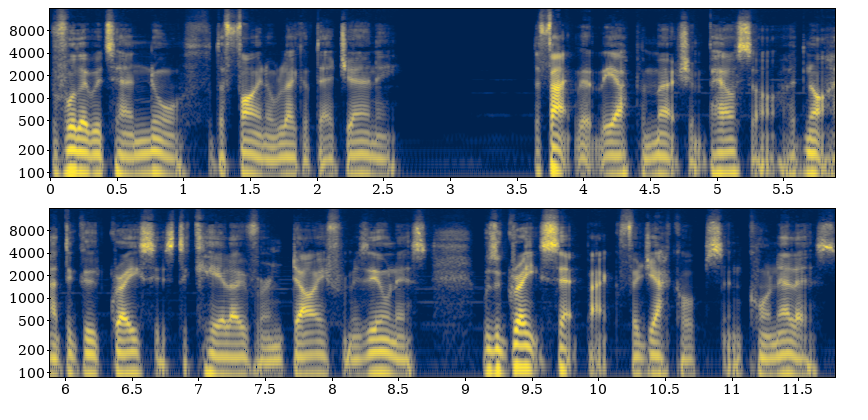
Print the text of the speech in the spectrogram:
before they would turn north for the final leg of their journey. The fact that the upper merchant Pelsart had not had the good graces to keel over and die from his illness was a great setback for Jacobs and Cornelis,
